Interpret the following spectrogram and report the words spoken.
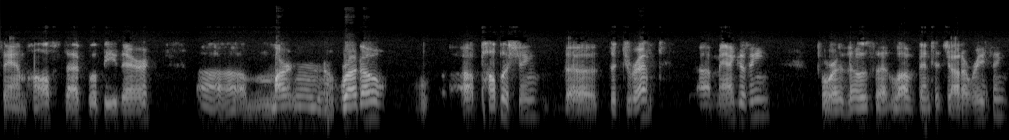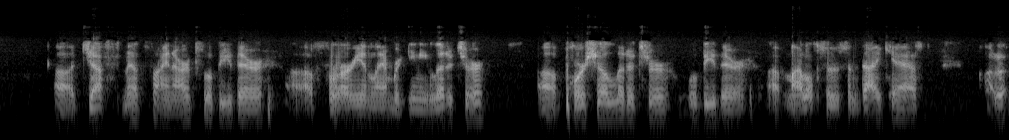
Sam Halstead will be there. Uh, Martin Ruddo uh, Publishing, the, the Drift uh, magazine for those that love vintage auto racing. Uh, Jeff Smith Fine Arts will be there. Ferrari and Lamborghini Literature. Porsche Literature will be there. Model Citizen Diecast. Auto-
